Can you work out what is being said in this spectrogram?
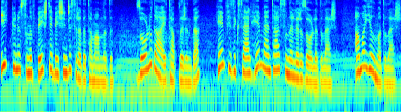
ilk günü sınıf 5'te 5. sırada tamamladı. Zorlu dağ etaplarında hem fiziksel hem mental sınırları zorladılar. Ama yılmadılar.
